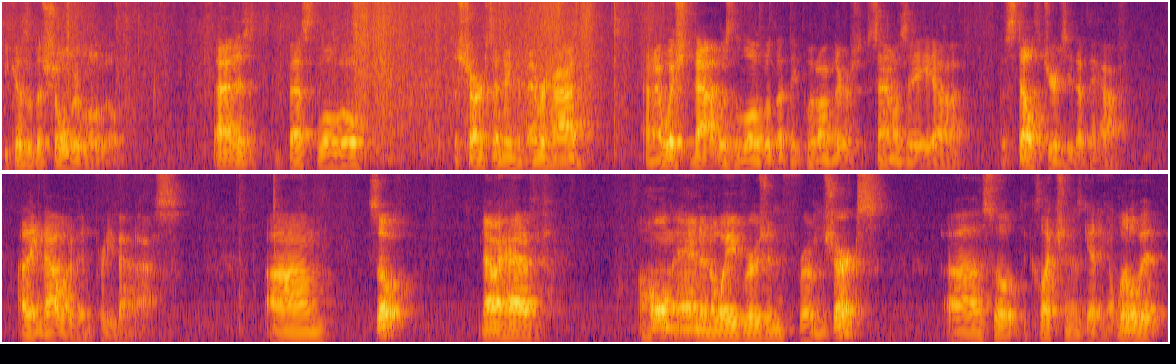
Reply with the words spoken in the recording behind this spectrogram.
because of the shoulder logo. That is the best logo the Sharks I think have ever had. And I wish that was the logo that they put on their San Jose, uh, the stealth jersey that they have. I think that would have been pretty badass. Um, so, now I have a home and an away version from the Sharks. Uh, so the collection is getting a little bit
